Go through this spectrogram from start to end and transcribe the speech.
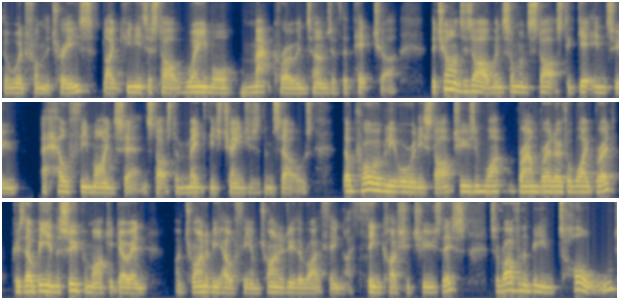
the wood from the trees. Like you need to start way more macro in terms of the picture. The chances are when someone starts to get into a healthy mindset and starts to make these changes themselves, they'll probably already start choosing white, brown bread over white bread because they'll be in the supermarket going, I'm trying to be healthy, I'm trying to do the right thing. I think I should choose this. So rather than being told,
